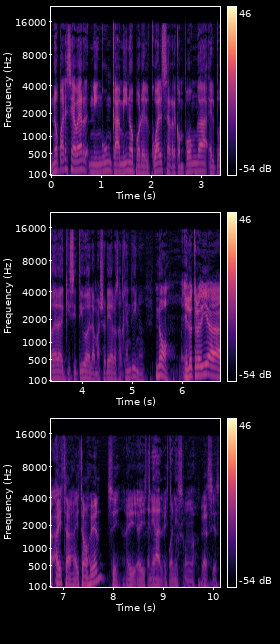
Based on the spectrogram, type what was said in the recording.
No parece haber ningún camino por el cual se recomponga el poder adquisitivo de la mayoría de los argentinos. No, el otro día, ahí está, ahí estamos bien. Sí, ahí, ahí está. Genial, ahí buenísimo. gracias.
